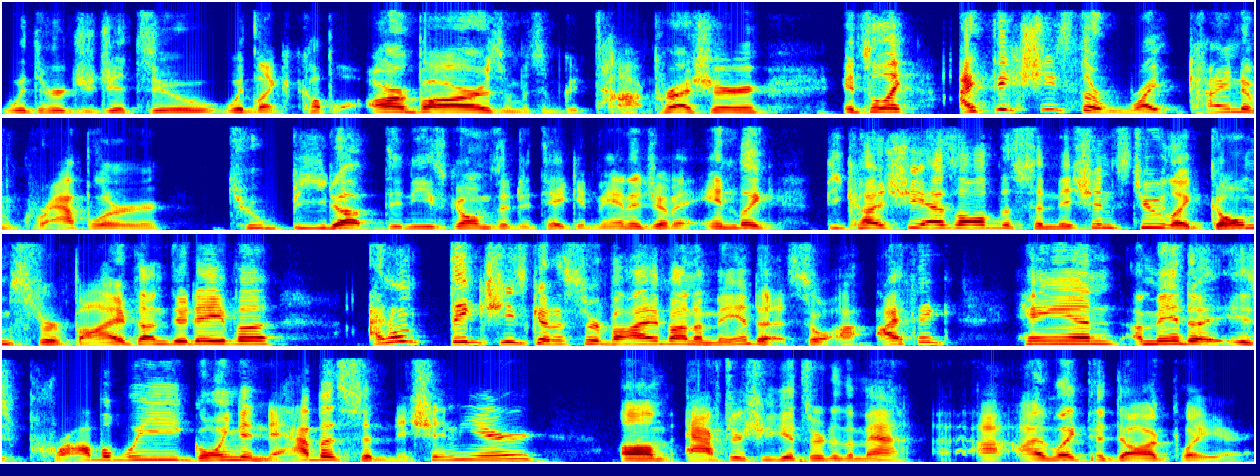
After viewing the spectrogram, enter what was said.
with her jiu-jitsu with like a couple of arm bars and with some good top pressure. And so like I think she's the right kind of grappler to beat up Denise Gomes and to take advantage of it. And like because she has all the submissions too, like Gomes survived on Dudieva, I don't think she's gonna survive on Amanda. So I, I think Han Amanda is probably going to nab a submission here. Um, after she gets her to the mat, I, I like the dog play here.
